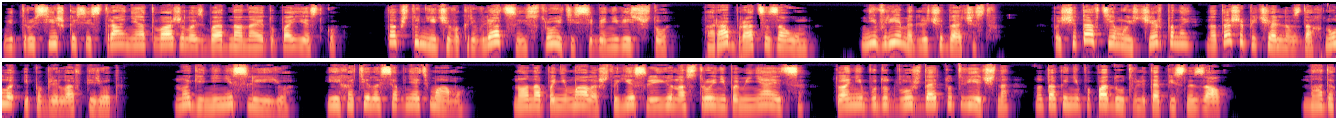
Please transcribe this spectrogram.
ведь трусишка-сестра не отважилась бы одна на эту поездку, так что нечего кривляться и строить из себя не весь что. Пора браться за ум. Не время для чудачеств. Посчитав тему исчерпанной, Наташа печально вздохнула и побрела вперед. Ноги не несли ее. Ей хотелось обнять маму. Но она понимала, что если ее настрой не поменяется, то они будут блуждать тут вечно, но так и не попадут в летописный зал. Надо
